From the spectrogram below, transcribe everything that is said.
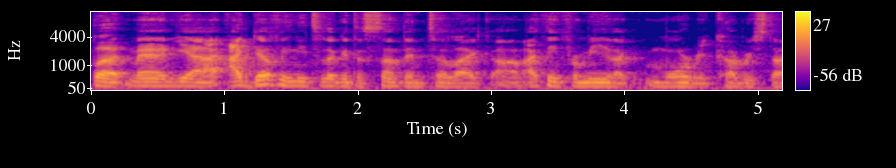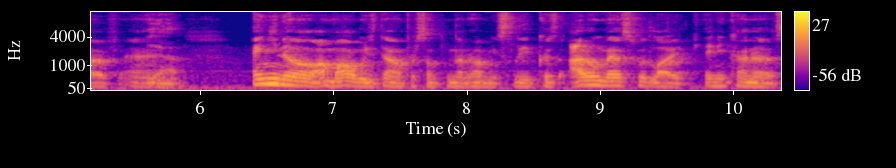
But man, yeah, I, I definitely need to look into something to like. Um, I think for me, like more recovery stuff, and Yeah. And you know, I'm always down for something that'll help me sleep because I don't mess with like any kind of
